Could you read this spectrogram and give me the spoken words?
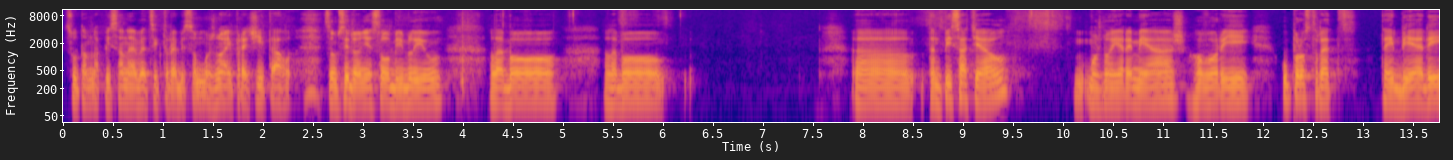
sú tam napísané veci, ktoré by som možno aj prečítal. Som si doniesol Bibliu, lebo, lebo ten písateľ, možno Jeremiáš, hovorí uprostred tej biedy,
